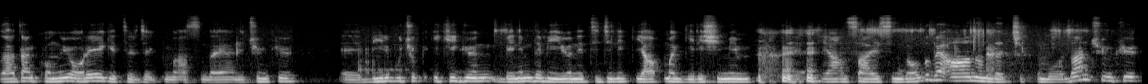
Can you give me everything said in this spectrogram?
zaten konuyu oraya getirecektim aslında yani çünkü e, bir buçuk iki gün benim de bir yöneticilik yapma girişimim e, yan sayesinde oldu ve anında çıktım oradan çünkü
